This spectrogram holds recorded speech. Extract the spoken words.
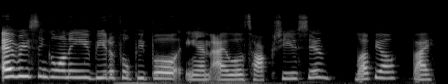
every single one of you beautiful people, and I will talk to you soon. Love y'all. Bye.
